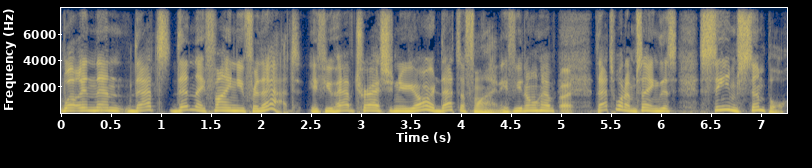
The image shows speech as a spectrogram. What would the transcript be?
Well, and then that's then they fine you for that. If you have trash in your yard, that's a fine. If you don't have, Right. that's what I'm saying. This seems simple,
